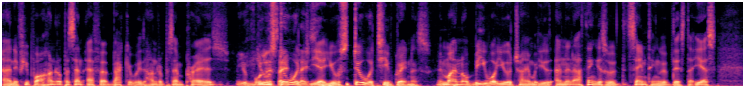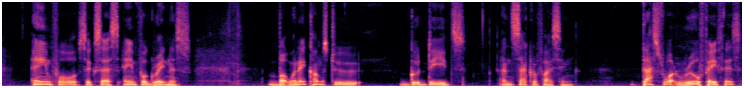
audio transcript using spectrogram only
And if you put 100% effort, back it with 100% prayers, You'll fall in you'll a safe still, place. yeah, you'll still achieve greatness. It Mm. might not be what you were trying, but you. And then I think it's with the same thing with this. That yes, aim for success, aim for greatness, but when it comes to good deeds and sacrificing, that's what real faith is.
